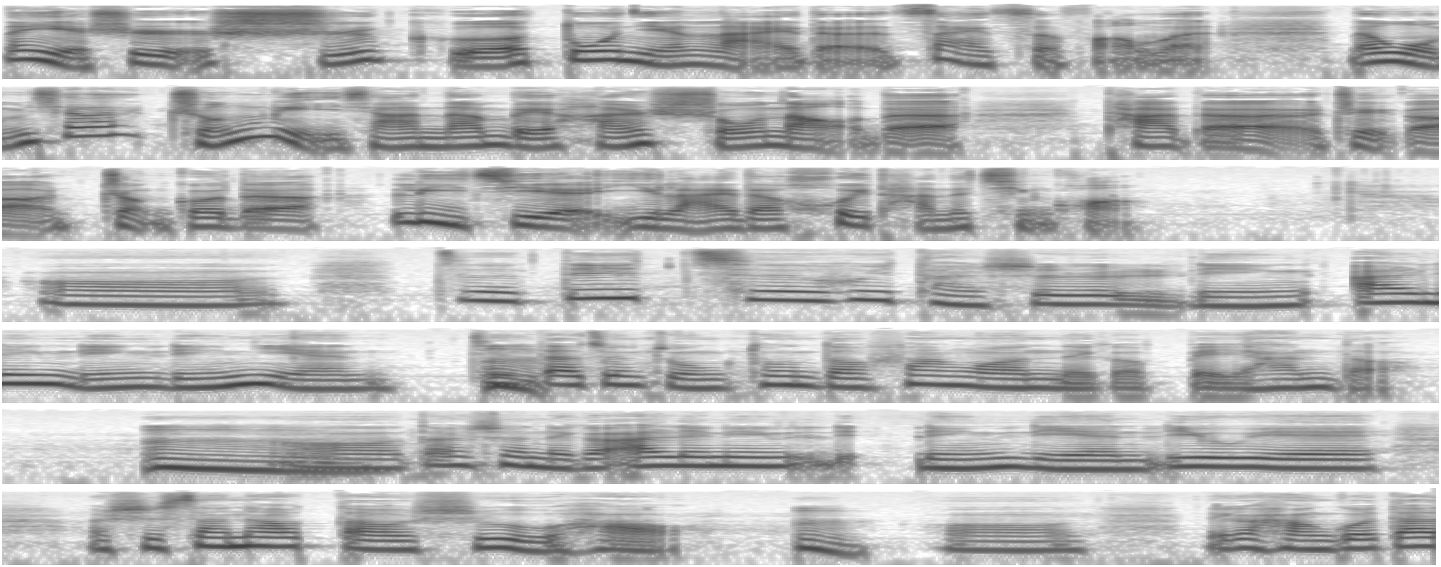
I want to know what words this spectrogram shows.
那也是时隔多年来的再次访问。那我们先来整理一下南北韩首脑的他的这个整个的历届以来的会谈的情况。嗯，这第一次会谈是零二零零零年金大中总统的访问那个北韩的。嗯，呃，但是那个二零零零年六月十三号到十五号。嗯，哦，那个韩国大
